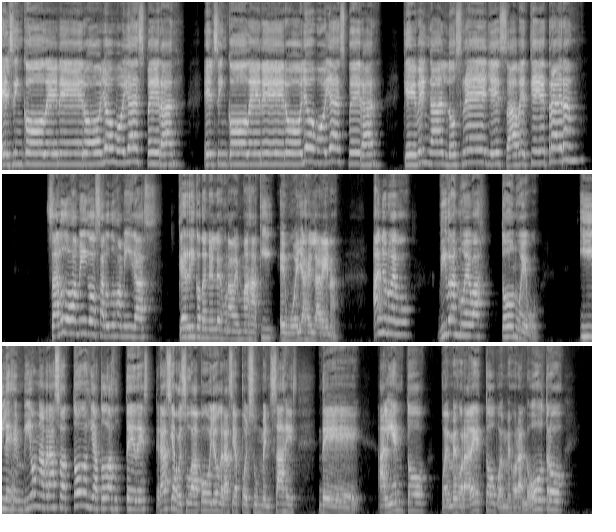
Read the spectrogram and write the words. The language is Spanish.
El 5 de enero yo voy a esperar. El 5 de enero yo voy a esperar. Que vengan los reyes a ver qué traerán. Saludos amigos, saludos amigas. Qué rico tenerles una vez más aquí en Huellas en la Arena. Año nuevo, vibras nuevas, todo nuevo. Y les envío un abrazo a todos y a todas ustedes. Gracias por su apoyo, gracias por sus mensajes de aliento. Pueden mejorar esto, pueden mejorar lo otro.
